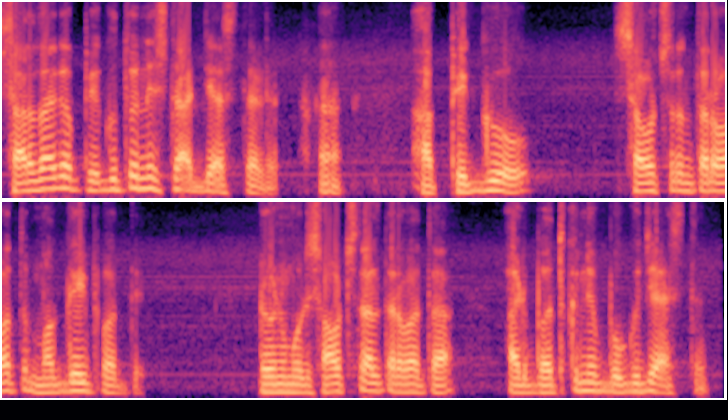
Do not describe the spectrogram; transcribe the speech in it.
సరదాగా పెగ్గుతోనే స్టార్ట్ చేస్తాడు. ఆ పెగ్గు సంవత్సరం తర్వాత మగ్గు అయిపోద్ది రెండు మూడు సంవత్సరాల తర్వాత ఆడి బతుకుని బొగ్గు చేస్తాడు.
